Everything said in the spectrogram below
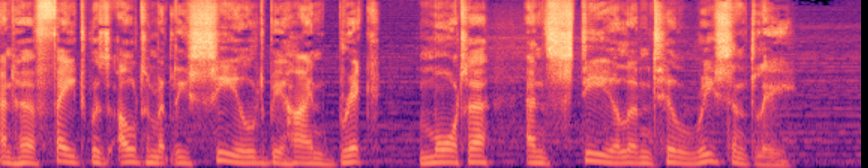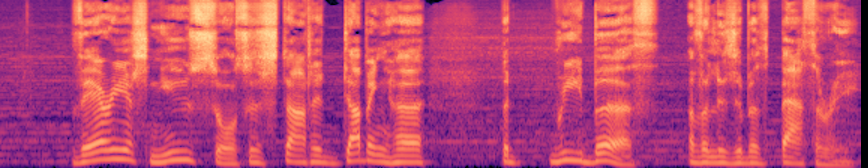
and her fate was ultimately sealed behind brick, mortar, and steel until recently. various news sources started dubbing her the rebirth of Elizabeth Bathory.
